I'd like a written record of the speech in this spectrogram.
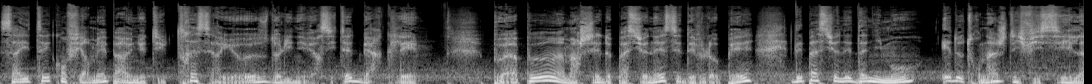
Ça a été confirmé par une étude très sérieuse de l'université de Berkeley. Peu à peu, un marché de passionnés s'est développé, des passionnés d'animaux et de tournage difficile.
